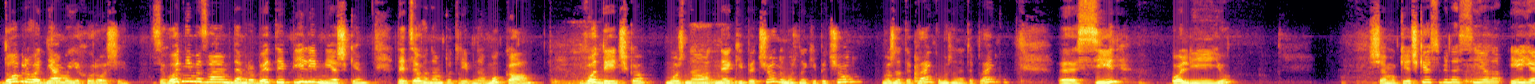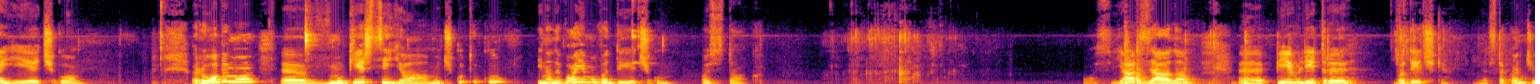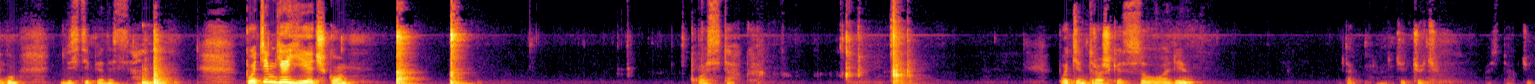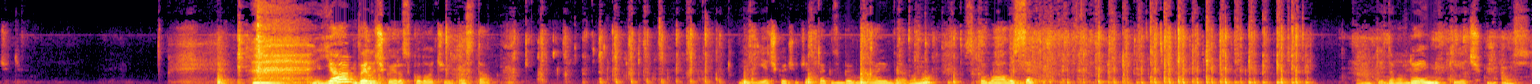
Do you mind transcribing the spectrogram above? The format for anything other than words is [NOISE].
Доброго дня, мої хороші! Сьогодні ми з вами будемо робити пілі-мішки. Для цього нам потрібна мука, водичка, можна не кипячену, можна кипячену, можна тепленьку, можна не тепленьку, е, сіль, олію, ще мукички я собі насіяла і яєчко. Робимо е, в мукишці ямочку таку і наливаємо водичку. Ось так. Ось, я взяла е, пів літри водички. В стаканчику 250. Потім яєчко. Ось так. Потім трошки солі. Так, чуть-чуть. Ось так, чуть-чуть. Я вилочкою розколочую, ось так. Яєчко чуть-чуть так збиваю, де воно сховалося. І додаємо мукичку. Ось.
